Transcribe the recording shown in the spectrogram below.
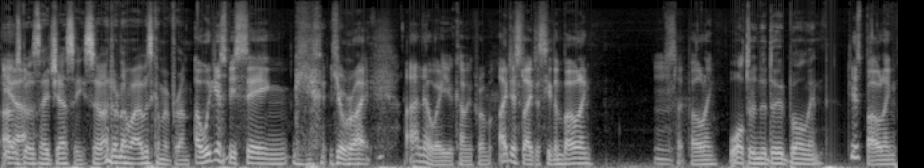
I was Yeah. going to say Jesse, so I don't know where I was coming from. Are we just be seeing? you're right. I know where you're coming from. I just like to see them bowling. Mm. Just like bowling. Walter and the dude bowling. Just bowling.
